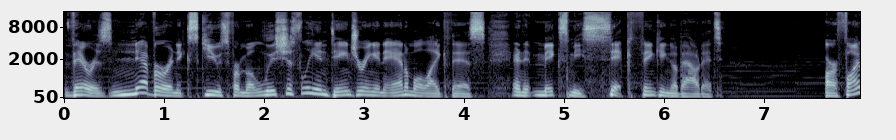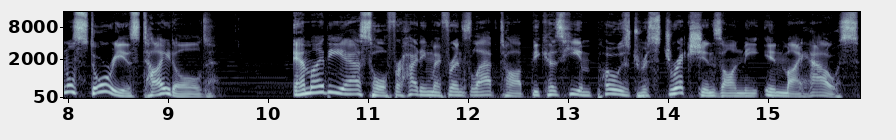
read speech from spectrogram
there is never an excuse for maliciously endangering an animal like this, and it makes me sick thinking about it. Our final story is titled Am I the asshole for hiding my friend's laptop because he imposed restrictions on me in my house?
